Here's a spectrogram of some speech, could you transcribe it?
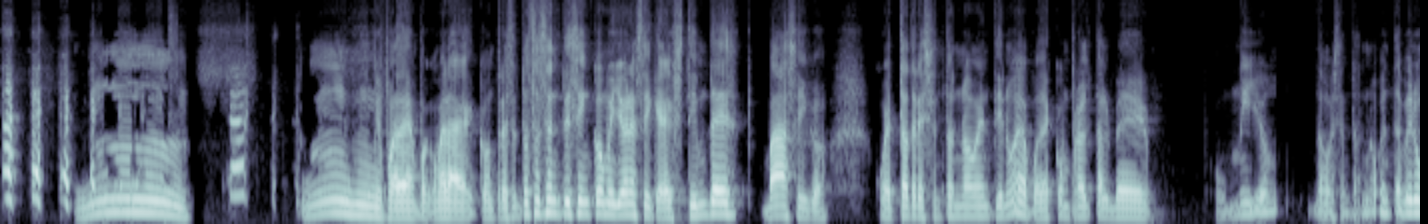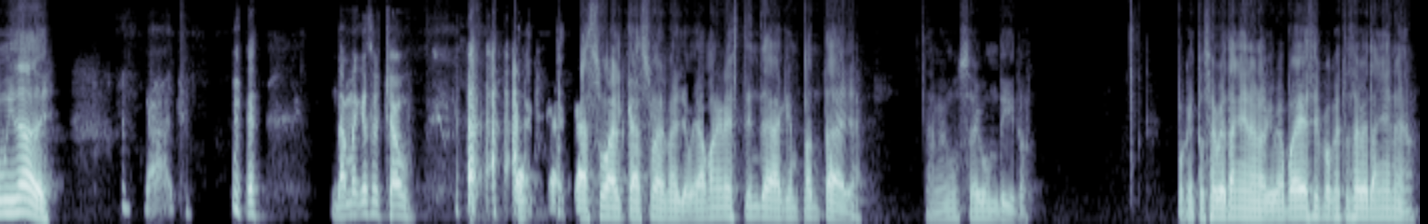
Mm. Mm, pueden, porque mira, con 365 millones y que el Steam Deck básico cuesta 399, puedes comprar tal vez un millón 990 mil unidades. Dame que. Ca- ca- casual, casual. Mira, yo voy a poner el Steam Deck aquí en pantalla. Dame un segundito. Porque esto se ve tan enano. ¿Qué me puede decir porque esto se ve tan enano?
